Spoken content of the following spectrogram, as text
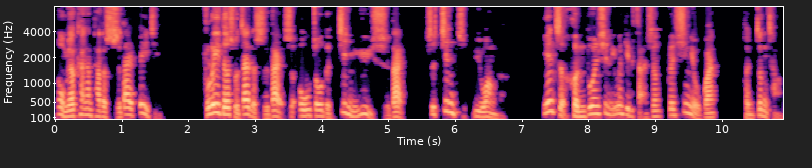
那我们要看看它的时代背景。弗洛伊德所在的时代是欧洲的禁欲时代，是禁止欲望的，因此很多人心理问题的产生跟性有关，很正常。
